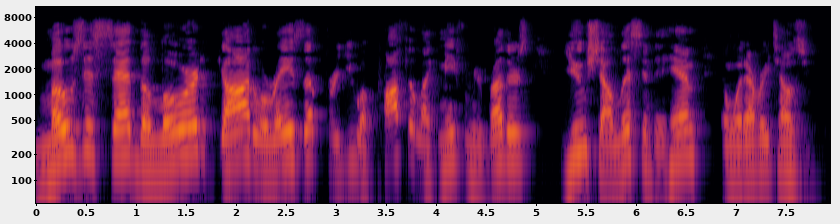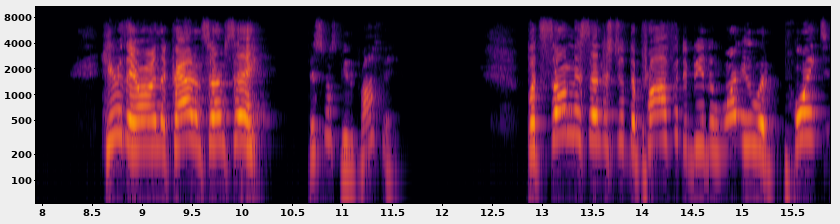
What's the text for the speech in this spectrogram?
Moses said, The Lord God will raise up for you a prophet like me from your brothers. You shall listen to him and whatever he tells you. Here they are in the crowd, and some say, This must be the prophet. But some misunderstood the prophet to be the one who would point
